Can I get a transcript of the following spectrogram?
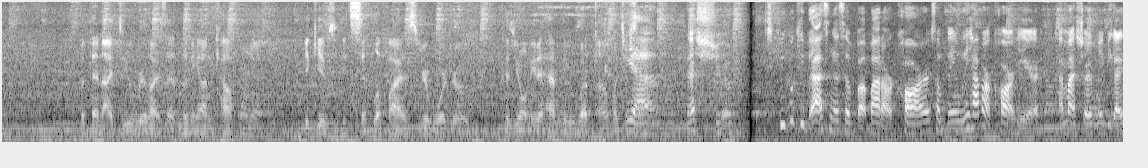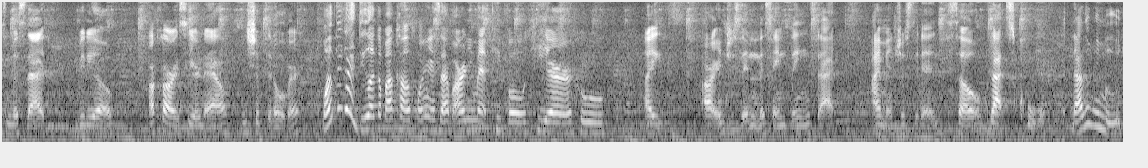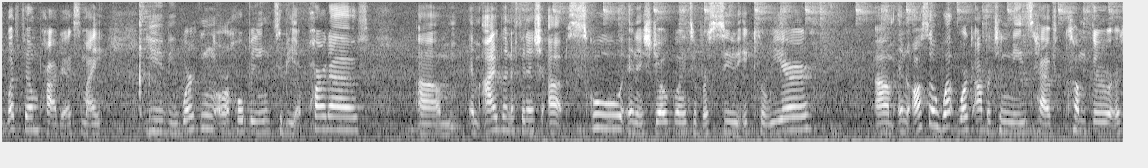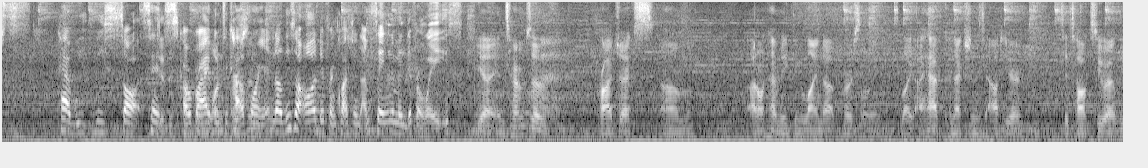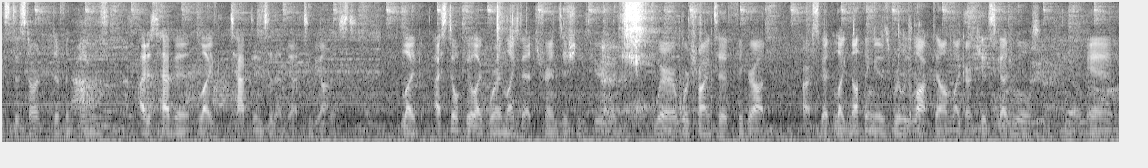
But then I do realize that living out in California, it gives it simplifies your wardrobe because you don't need to have new wet, uh, winter Yeah, stuff. That's true. People keep asking us about, about our car or something. We have our car here. I'm not sure. Maybe you guys missed that video. Our car is here now. We shipped it over. One thing I do like about California is I've already met people here who like are interested in the same things that I'm interested in. So that's cool. Now that we moved, what film projects might you be working or hoping to be a part of? Um, am I going to finish up school and is Joe going to pursue a career? Um, and also, what work opportunities have come through or have we, we sought since arriving to person? California? No, these are all different questions. I'm saying them in different ways. Yeah, in terms of projects, um, I don't have anything lined up personally. Like I have connections out here to talk to, at least to start different things. I just haven't like tapped into them yet, to be honest. Like I still feel like we're in like that transition period where we're trying to figure out our schedule. Like nothing is really locked down, like our kids' schedules and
